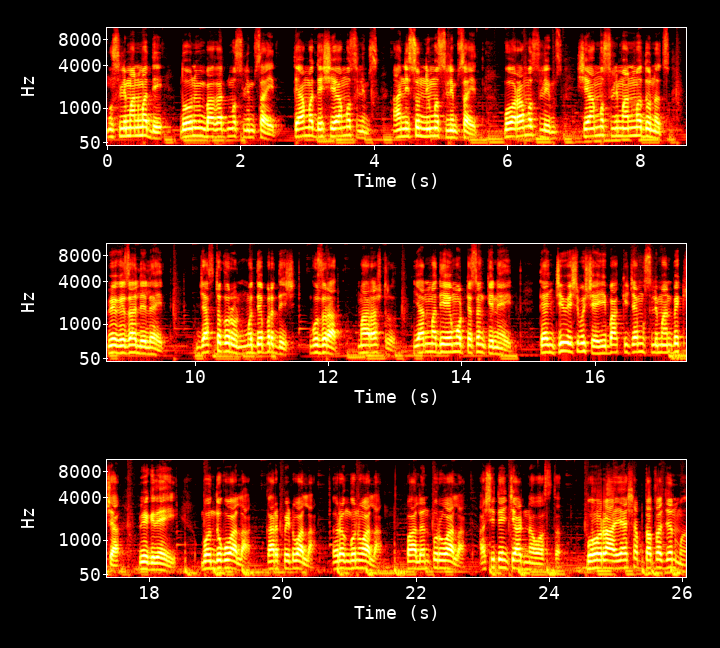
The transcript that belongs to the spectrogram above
मुस्लिमांमध्ये दोन विभागात मुस्लिम्स आहेत. त्यामध्ये शिया मुस्लिम्स आणि सुन्नी मुस्लिम्स आहेत. बोहरा मुस्लिम्स शिया मुस्लिमांमधूनच वेगळे झालेले आहेत. जास्त करून मध्य प्रदेश गुजरात महाराष्ट्र यांमध्ये हे मोठ्या संख्येने आहेत. त्यांची वेशभूषा ही बाकीच्या मुस्लिमांपेक्षा वेगळी आहे. बंदूकवाला कार्पेटवाला रंगूनवाला पालनपूरवाला अशी त्यांची आडनावं असतात. बोहरा या शब्दाचा जन्म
